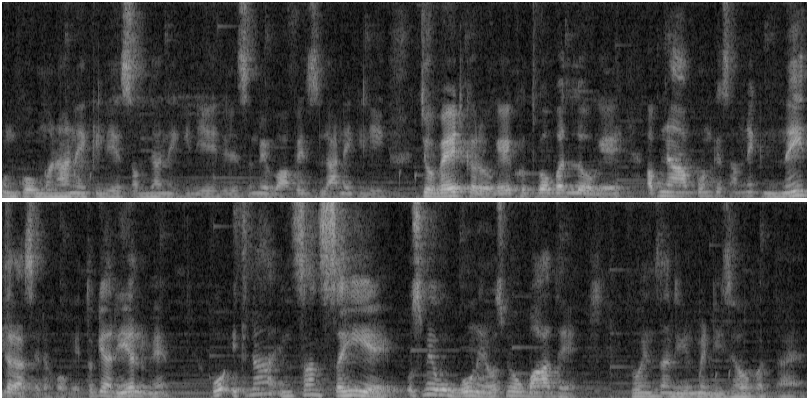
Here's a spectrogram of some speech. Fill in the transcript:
उनको मनाने के लिए, समझाने के लिए रिलेशन में वापस लाने के लिए जो वेट करोगे, खुद को बदलोगे, अपने आप को उनके सामने एक नई तरह से रखोगे तो क्या रियल में वो इतना इंसान सही है? उसमें वो गुण है, उसमें वो बात है। वो इंसान रियल में डिजर्व करता है।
